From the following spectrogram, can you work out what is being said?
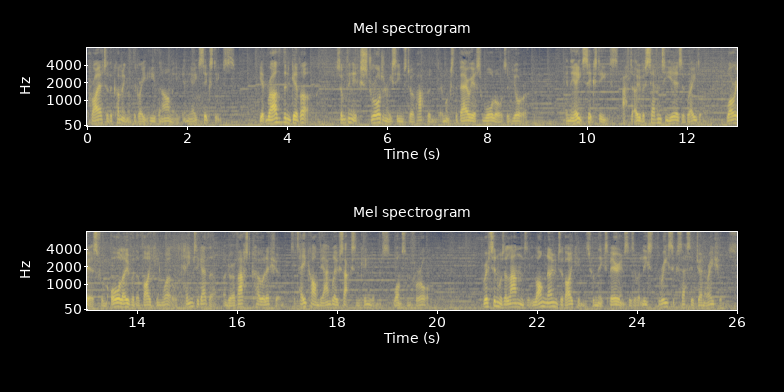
prior to the coming of the Great Heathen Army in the 860s. Yet rather than give up, something extraordinary seems to have happened amongst the various warlords of Europe. In the 860s, after over 70 years of raiding, warriors from all over the Viking world came together under a vast coalition to take on the Anglo Saxon kingdoms once and for all. Britain was a land long known to Vikings from the experiences of at least three successive generations,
